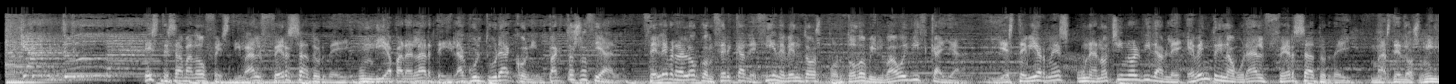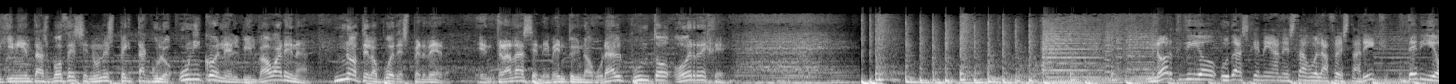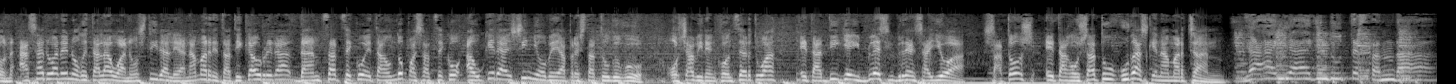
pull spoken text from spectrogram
Este sábado, Festival Fair Saturday, un día para el arte y la cultura con impacto social. Celébralo con cerca de 100 eventos por todo Bilbao y Vizcaya. Y este viernes, una noche inolvidable, evento inaugural Fair Saturday. Más de 2.500 voces en un espectáculo único en el Bilbao Arena. No te lo puedes perder. Entradas en eventoinaugural.org. Nork dio udazkenean ez dagoela festarik, derion azaroaren hogeta lauan ostiralean amarretatik aurrera dantzatzeko eta ondo pasatzeko aukera ezin hobea prestatu dugu. Osabiren kontzertua eta DJ Bless Ibren saioa. Satos eta gozatu udazkena martxan. Iaia egin dut estanda.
